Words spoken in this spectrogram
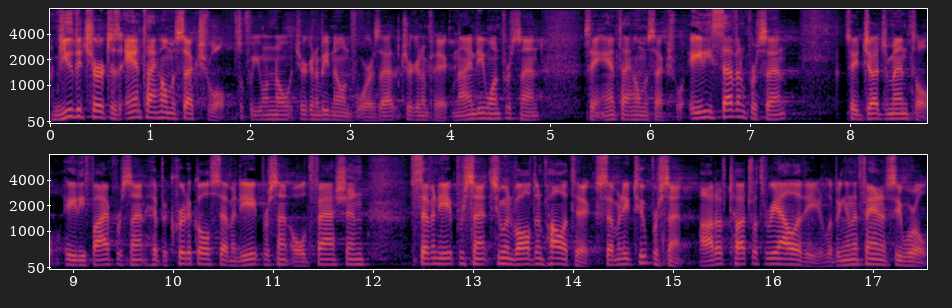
view the church as anti homosexual. So if you want to know what you're going to be known for, is that what you're going to pick? 91% say anti homosexual. 87% say judgmental. 85% hypocritical. 78% old fashioned. 78% too involved in politics. 72% out of touch with reality, living in a fantasy world.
